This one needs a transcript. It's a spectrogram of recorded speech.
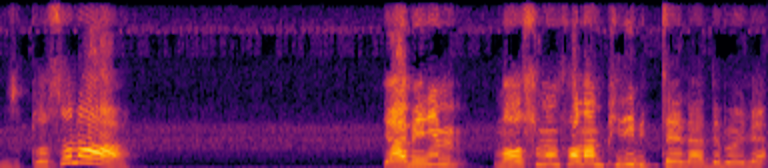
Zıplasana. Ya benim mouse'umun falan pili bitti herhalde böyle.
